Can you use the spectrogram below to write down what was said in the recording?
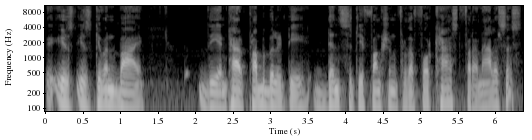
is, is given by the entire probability density function for the forecast for analysis.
